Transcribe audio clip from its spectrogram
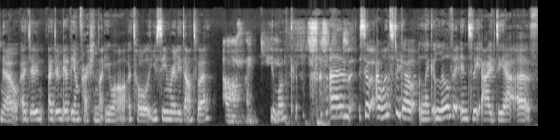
No, I don't. I don't get the impression that you are at all. You seem really down to earth. Oh, thank you. You're welcome. um, so I wanted to go like a little bit into the idea of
